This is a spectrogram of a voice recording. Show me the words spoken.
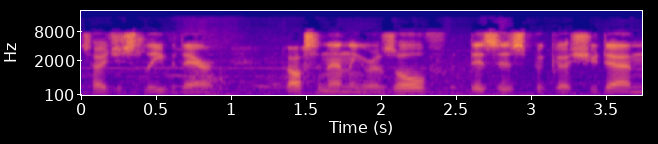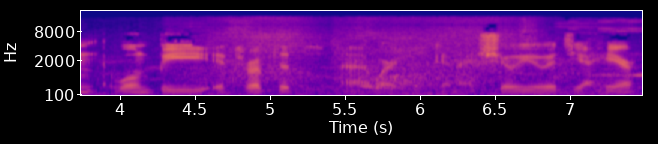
So I just leave it there. Cast Unending Resolve, this is because you then won't be interrupted. Uh, where can I show you it? Yeah, here.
